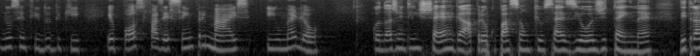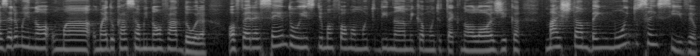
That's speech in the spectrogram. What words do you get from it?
no sentido de que eu posso fazer sempre mais e o melhor. Quando a gente enxerga a preocupação que o SESI hoje tem, né? De trazer uma, uma, uma educação inovadora, oferecendo isso de uma forma muito dinâmica, muito tecnológica, mas também muito sensível.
